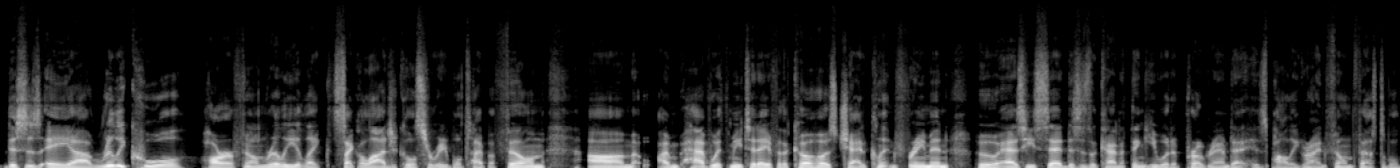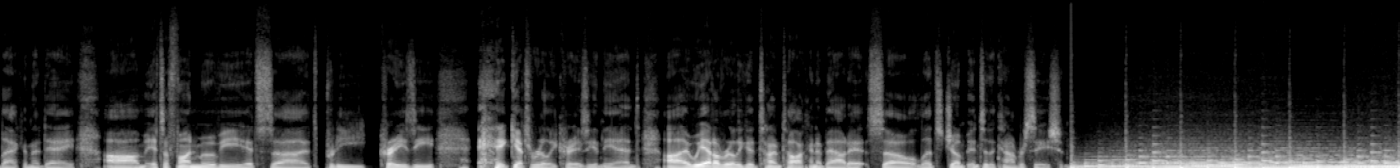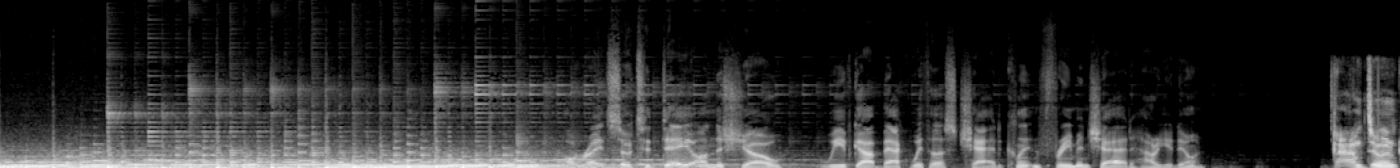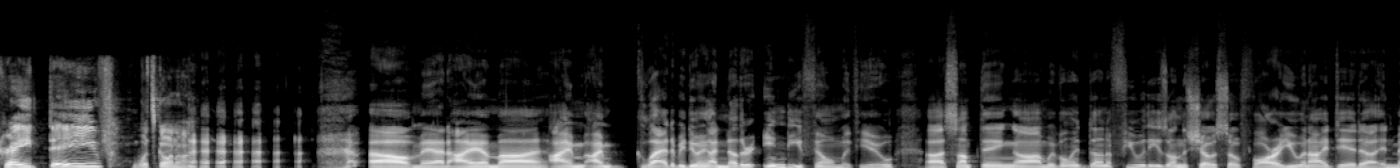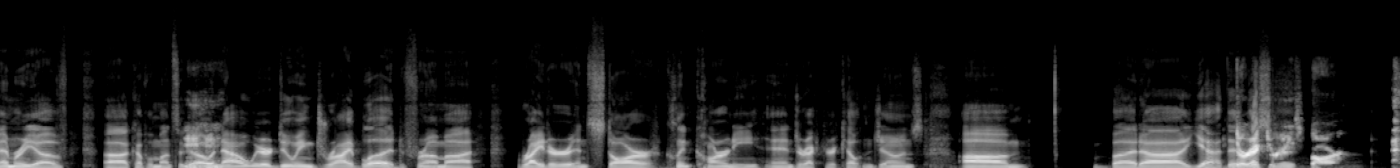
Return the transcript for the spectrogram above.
This is a uh, really cool horror film, really like psychological, cerebral type of film. Um, I have with me today for the co-host Chad Clinton Freeman, who, as he said, this is the kind of thing he would have programmed at his PollyGrind Film Festival back in the day. Um, it's a fun movie. It's uh, it's pretty crazy. It gets really crazy in the end. Uh, we had a really good time talking about it. So let's jump into the conversation. So today on the show, we've got back with us Chad Clinton Freeman. Chad, how are you doing? I'm doing great, Dave. What's going on? oh man, I am. Uh, I'm. I'm glad to be doing another indie film with you. Uh, something um, we've only done a few of these on the show so far. You and I did uh, in memory of uh, a couple months ago, mm-hmm. and now we're doing Dry Blood from uh, writer and star Clint Carney and director Kelton Jones. Um, but uh, yeah, the, director this, and star.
